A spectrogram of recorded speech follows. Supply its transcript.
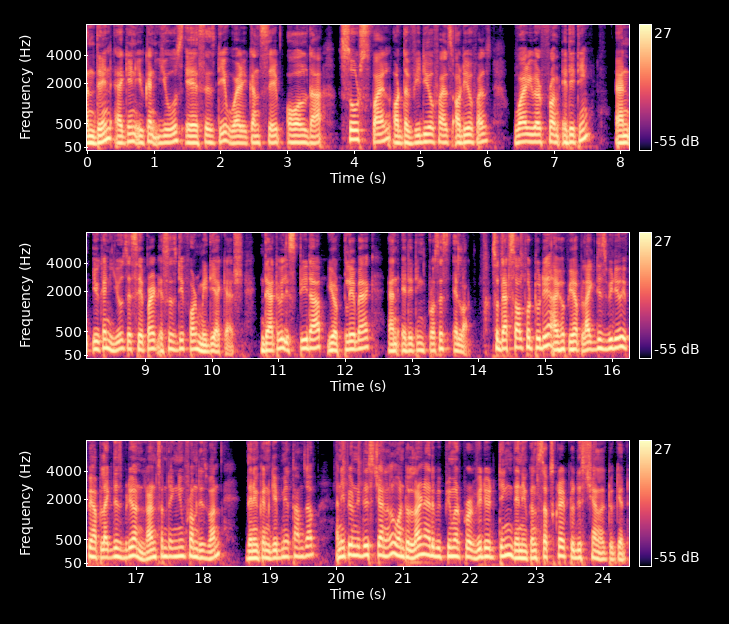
and then again you can use a SSD where you can save all the source file or the video files audio files where you are from editing and you can use a separate SSD for media cache that will speed up your playback and editing process a lot. So that's all for today. I hope you have liked this video. If you have liked this video and learned something new from this one, then you can give me a thumbs up. And if you need this channel, want to learn Adobe Premiere Pro video editing, then you can subscribe to this channel to get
